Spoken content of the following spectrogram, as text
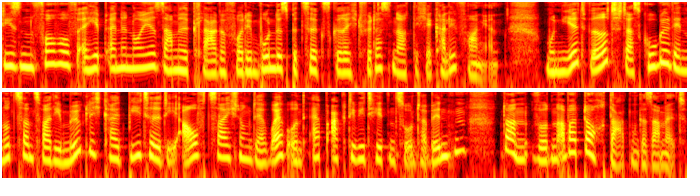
Diesen Vorwurf erhebt eine neue Sammelklage vor dem Bundesbezirksgericht für das nördliche Kalifornien. Moniert wird, dass Google den Nutzern zwar die Möglichkeit biete, die Aufzeichnung der Web- und App-Aktivitäten zu unterbinden, dann würden aber doch Daten gesammelt.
